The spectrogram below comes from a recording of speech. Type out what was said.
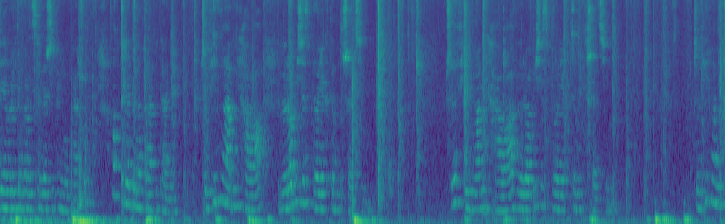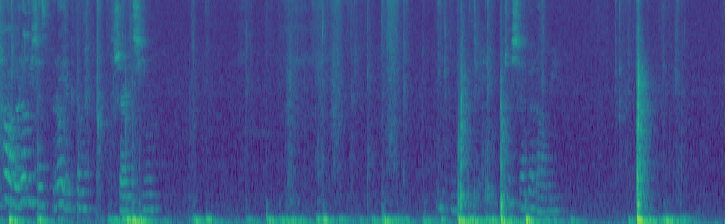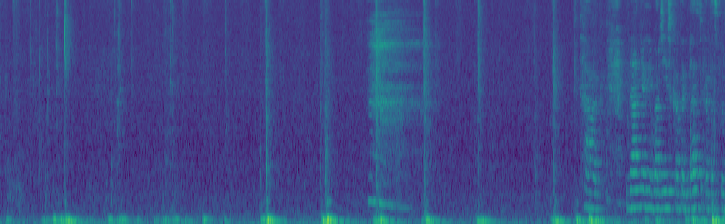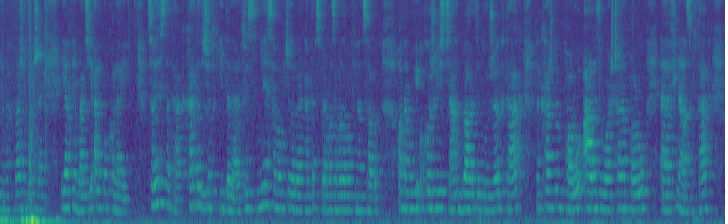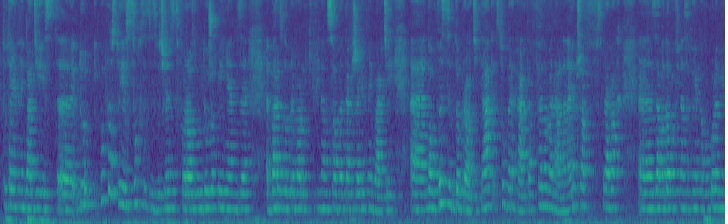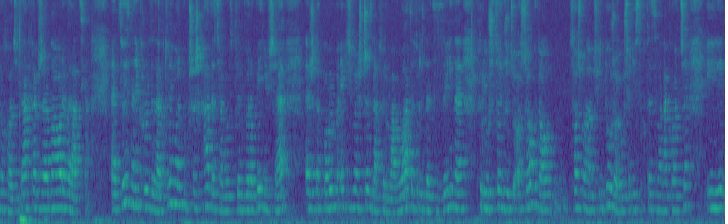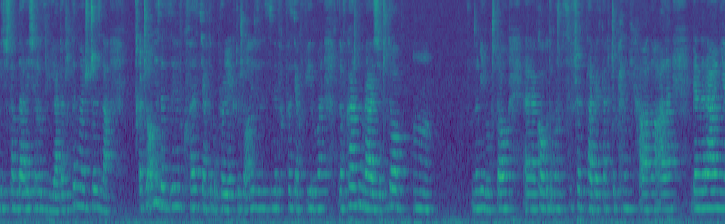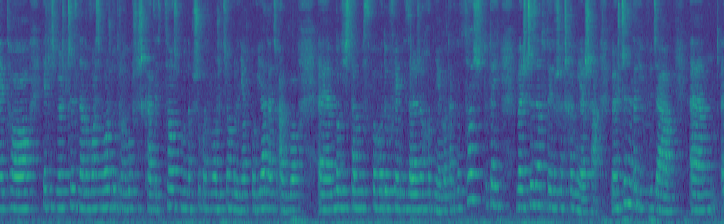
Dzień dobry, witam bardzo serdecznie Panie Łukaszu. Odpowiadam na Pana pytanie. Czy firma Michała wyrobi się z projektem trzecim? Czy firma Michała wyrobi się z projektem trzecim? Czy firma Michała wyrobi się z projektem trzecim? Mhm. Czy się wyrobi? Tak, najbardziej jest karta gwiazdy, karta spełnionych marzeń, także jak najbardziej, ale po kolei. Co jest na tak? Karta dziesiątki dolarów to jest niesamowicie dobra karta w sprawach zawodowo-finansowych. Ona mówi o korzyściach bardzo dużych, tak, na każdym polu, ale zwłaszcza na polu e, finansów, tak. Tutaj jak najbardziej jest, e, po prostu jest sukces, zwycięstwo, rozwój, dużo pieniędzy, e, bardzo dobre warunki finansowe, także jak najbardziej. E, no, wysyp dobroci, tak, super karta, fenomenalna, najlepsza w sprawach e, zawodowo-finansowych, jaka w ogóle mi wychodzi, tak, także no, rewelacja. E, Co jest na nie król dolarów? Tutaj może poprzeszkadzać jakby w tym wyrobieniu się, e, że tak powiem, jakiś mężczyzna, który ma władzę, który jest decyzyjny, który już coś w życiu osiągnął, coś ma na myśli dużo, już jakieś sukcesy ma na koncie i gdzieś tam dalej się rozwija. Także ten mężczyzna, czy on jest decyzyjny w kwestiach tego projektu, czy on jest decyzyjny w kwestiach firmy, no w każdym razie, czy to, mm, no nie wiem, czy to e, kogo to może przedstawiać, tak, czy pana Michała, no ale generalnie to jakiś mężczyzna, no właśnie może tu trochę przeszkadzać, coś mu na przykład może ciągle nie odpowiadać, albo no gdzieś tam z powodów jak niezależnych od niego, tak, no coś tutaj mężczyzna tutaj troszeczkę miesza. Mężczyzna, tak jak powiedziałam,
